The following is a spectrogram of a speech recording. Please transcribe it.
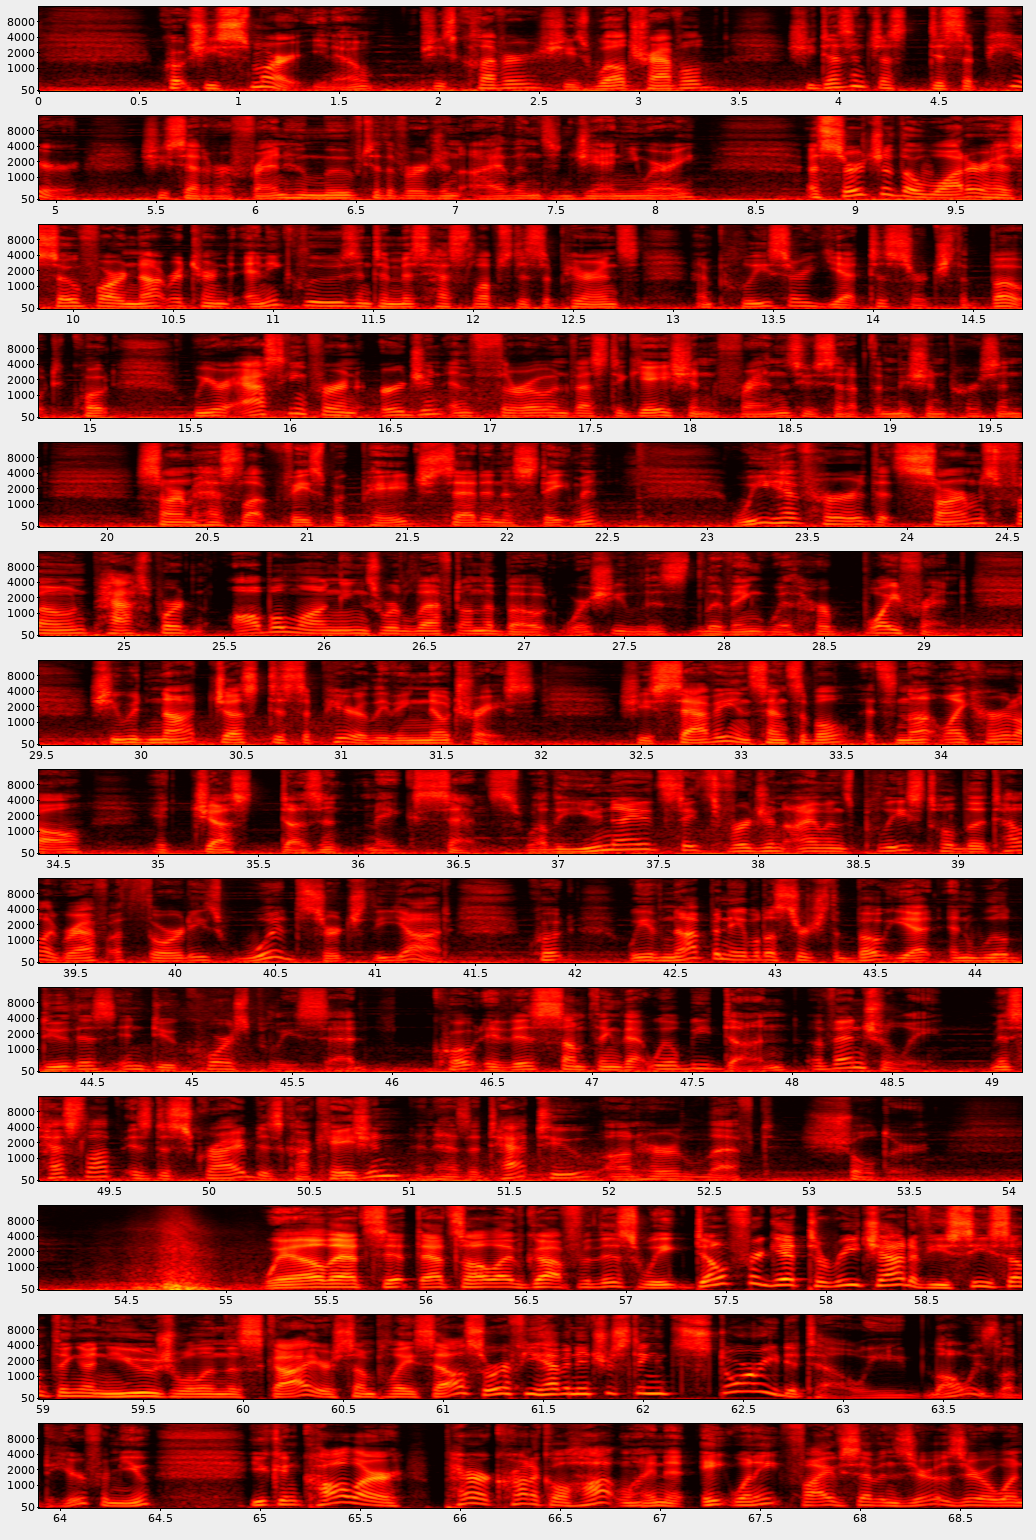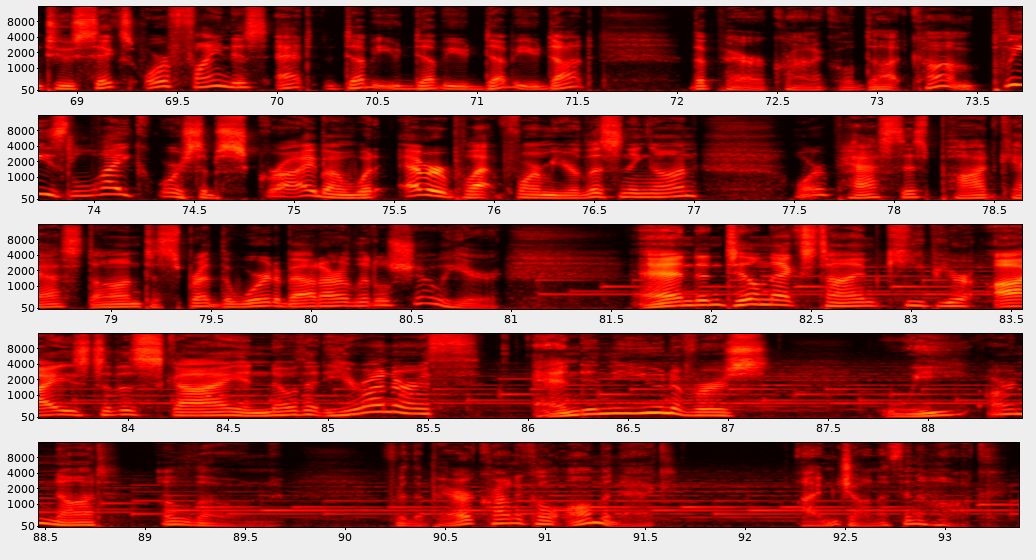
Quote, she's smart, you know. She's clever, she's well traveled. She doesn't just disappear, she said of her friend who moved to the Virgin Islands in January. A search of the water has so far not returned any clues into Miss Heslop's disappearance, and police are yet to search the boat. Quote, We are asking for an urgent and thorough investigation, friends who set up the mission person, Sarm Heslop Facebook page said in a statement. We have heard that Sarm's phone, passport, and all belongings were left on the boat where she is living with her boyfriend. She would not just disappear, leaving no trace. She's savvy and sensible. It's not like her at all. It just doesn't make sense. Well, the United States Virgin Islands police told the Telegraph authorities would search the yacht. Quote, We have not been able to search the boat yet and will do this in due course, police said. Quote, It is something that will be done eventually. Miss Heslop is described as Caucasian and has a tattoo on her left shoulder. Well, that's it. That's all I've got for this week. Don't forget to reach out if you see something unusual in the sky or someplace else, or if you have an interesting story to tell. We'd always love to hear from you. You can call our Parachronicle hotline at 818 570 0126 or find us at www.theparachronicle.com. Please like or subscribe on whatever platform you're listening on, or pass this podcast on to spread the word about our little show here. And until next time, keep your eyes to the sky and know that here on Earth and in the universe, we are not alone. For the Parachronicle Almanac, I'm Jonathan Hawke.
